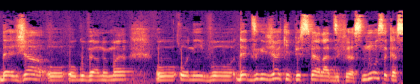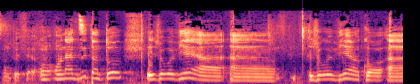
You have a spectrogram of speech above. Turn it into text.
des gens au, gouvernement, au, au niveau, des dirigeants qui puissent faire la différence. Nous, c'est qu'est-ce qu'on peut faire. On, a dit tantôt, et je reviens à je reviens encore à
